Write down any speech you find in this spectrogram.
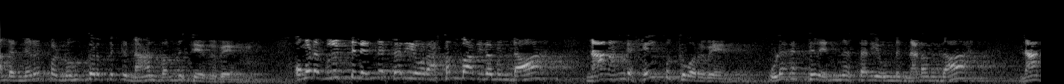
அந்த நெருப்பை நுகர்றதுக்கு நான் வந்து சேருவேன். உங்களோட வீட்டில் என்ன சரி ஒரு அசம்பாவிதம் உண்டா? நான் அங்க ஹெல்ப்புக்கு வருவேன். உலகத்தில் என்ன சரி ஒன்று நடந்தா நான்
